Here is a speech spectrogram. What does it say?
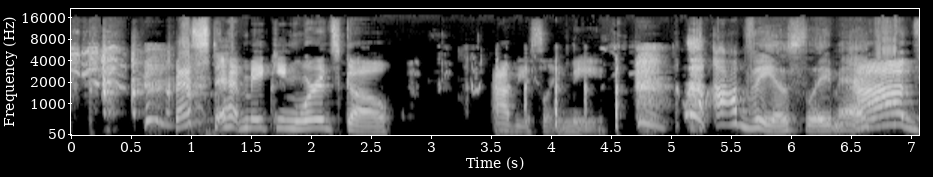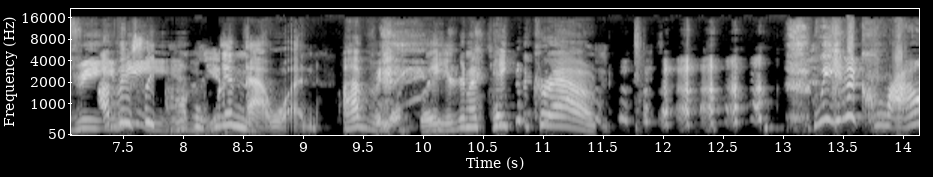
best at making words go. Obviously, me. Obviously, man. Obvi- Obviously, me. you're gonna win that one. Obviously, you're gonna take the crown. we get a crown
